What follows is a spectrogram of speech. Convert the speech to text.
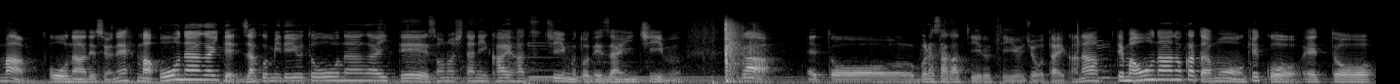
まあオーナーですよね。まあオーナーがいて座組で言うとオーナーがいてその下に開発チームとデザインチームがえっとぶら下がっているっていう状態かな。でまあオーナーの方も結構えっと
